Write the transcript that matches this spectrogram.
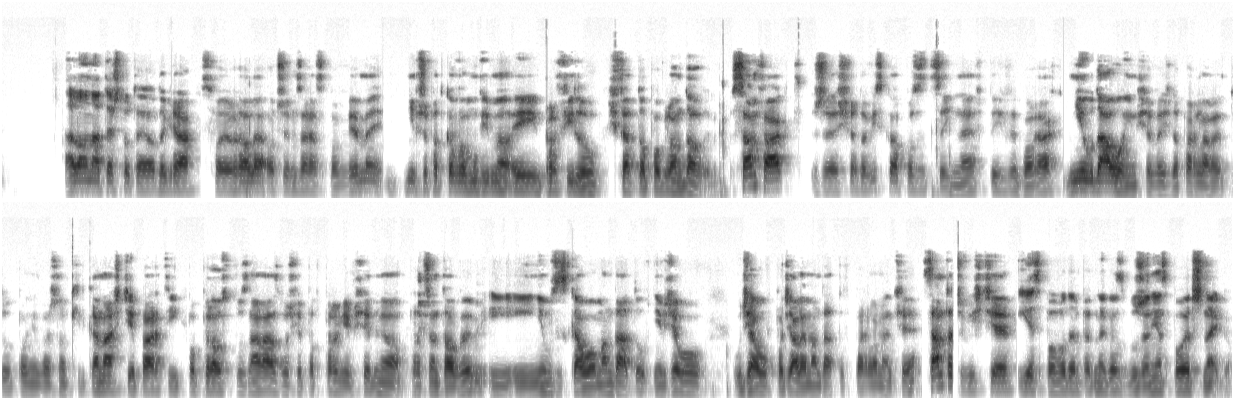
ale ona też tutaj odegra swoją rolę, o czym zaraz powiemy. Nieprzypadkowo mówimy o jej profilu światopoglądowym. Sam fakt, że środowiska opozycyjne w tych wyborach nie udało im się wejść do parlamentu, ponieważ no, kilkanaście partii po prostu znalazło się pod progiem 7% i, i nie uzyskało mandatów, nie wzięło udziału w podziale mandatów w parlamencie. Sam to oczywiście jest powodem pewnego zburzenia społecznego.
